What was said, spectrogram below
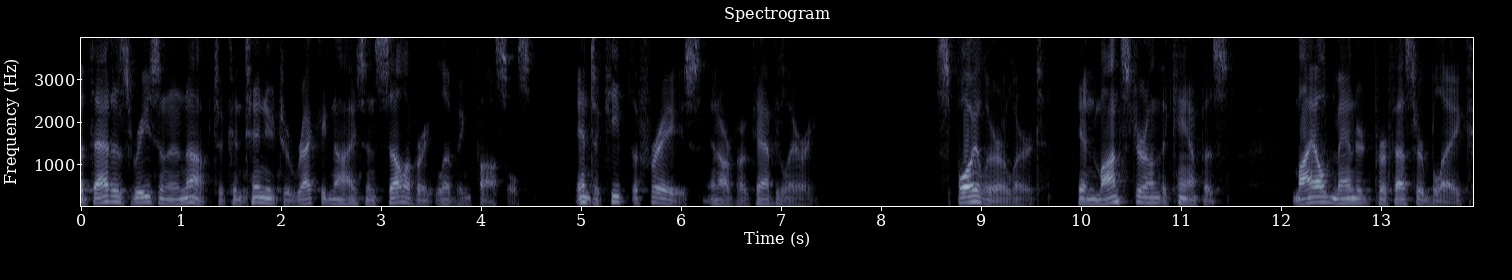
but that is reason enough to continue to recognize and celebrate living fossils and to keep the phrase in our vocabulary. Spoiler alert in Monster on the Campus, mild mannered Professor Blake,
